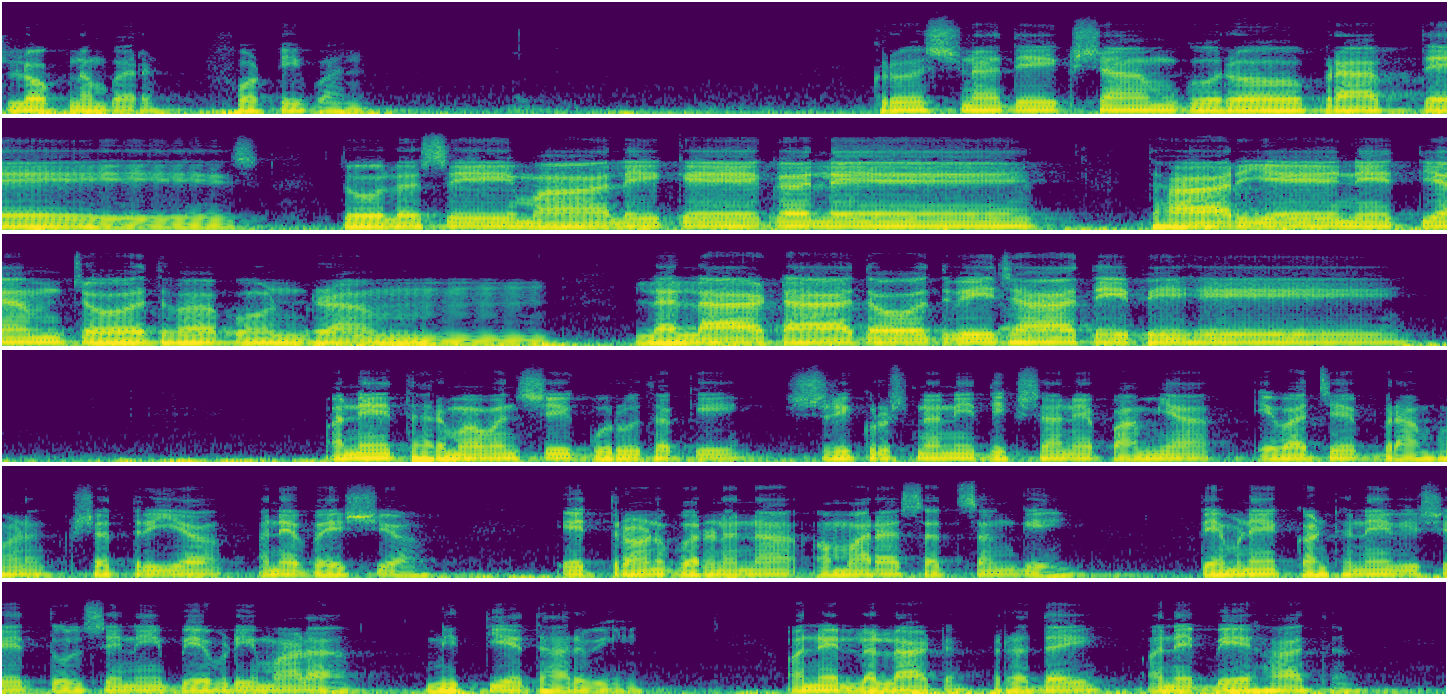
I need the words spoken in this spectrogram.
શ્લોક number forty one કૃષ્ણદીક્ષાં ગુરો પ્રાપ્તે તુલસી માલિકે ગલે ધાર્યે નિત્યમ ચોધ્વપુંડ્રમ લલાટાદો દ્વિજાતિભિः. અને ધર્મવંશી ગુરુ થકી શ્રીકૃષ્ણની દીક્ષાને પામ્યા એવા જે બ્રાહ્મણ, ક્ષત્રિય અને વૈશ્ય, એ ત્રણ વર્ણના અમારા સત્સંગી, તેમણે કંઠને વિશે તુલસીની બેવડી માળા નિત્યે ધારવી અને લલાટ, હૃદય અને બે હાથ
